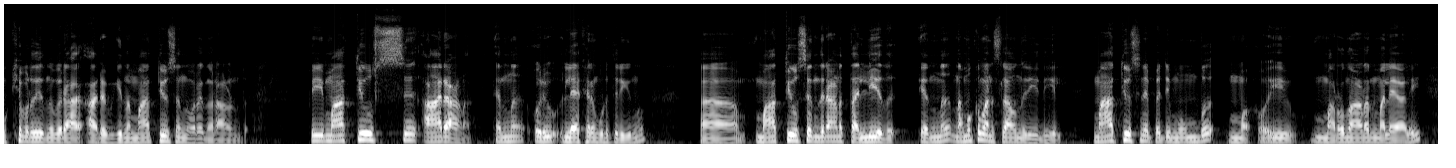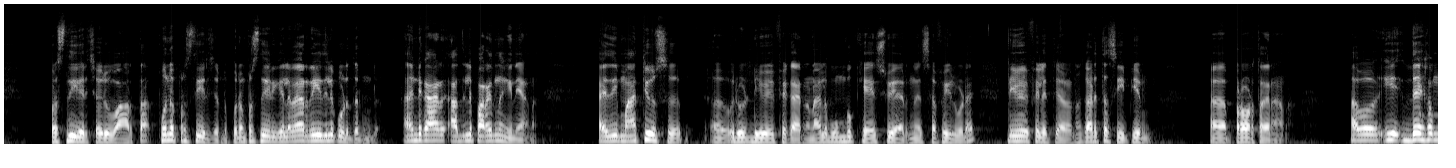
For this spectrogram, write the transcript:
മുഖ്യപ്രതി എന്നിവർ ആരോപിക്കുന്ന മാത്യൂസ് എന്ന് പറയുന്ന ഒരാളുണ്ട്. അപ്പോൾ ഈ മാത്യൂസ് ആരാണ് എന്ന് ഒരു ലേഖനം കൊടുത്തിരിക്കുന്നു. മാത്യൂസ് എന്തിനാണ് തല്ലിയത് എന്ന് നമുക്ക് മനസ്സിലാവുന്ന രീതിയിൽ മാത്യൂസിനെ പറ്റി മുമ്പ് ഈ മറുനാടൻ മലയാളി പ്രസിദ്ധീകരിച്ച ഒരു വാർത്ത പുനഃപ്രസിദ്ധീകരിച്ചിട്ടുണ്ട്. പുനഃപ്രസിദ്ധീകരിക്കില്ല വേറെ രീതിയിൽ കൊടുത്തിട്ടുണ്ട്. അതിന്റെ കാരണം അതിൽ പറയുന്നത് ഇങ്ങനെയാണ്. അതായത് ഈ മാത്യൂസ് ഒരു ഡി വൈ എഫ് കാരനാണ് അതിൽ മുമ്പ് കെ എസ് യു ആയിരുന്നു എസ് എഫ് ഐയിലൂടെ ഡി വൈ എഫിൽ എത്തിയതാണ് കടുത്ത സി പി എം പ്രവർത്തകനാണ്. അപ്പോൾ ഈ ഇദ്ദേഹം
